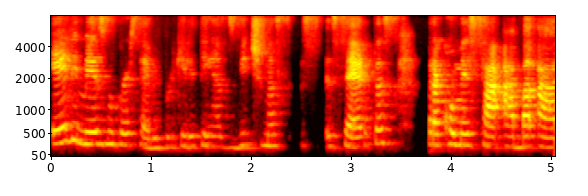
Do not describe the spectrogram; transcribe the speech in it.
ele mesmo percebe, porque ele tem as vítimas certas para começar a, a,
